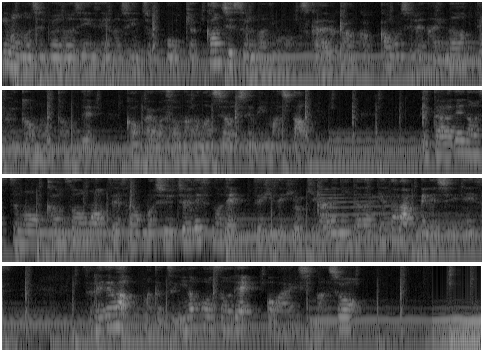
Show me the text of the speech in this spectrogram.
今の自分の人生の進捗を客観視するのにも使える感覚かもしれないなってふと思ったので今回はそんな話をしてみました。レターでの質問感想も絶賛募集中ですのでぜひぜひお気軽にいただけたら嬉しいです。それではまた次の放送でお会いしましょう。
